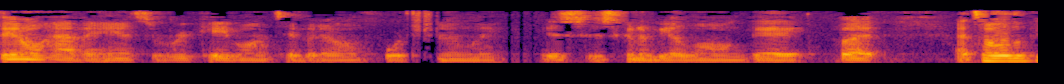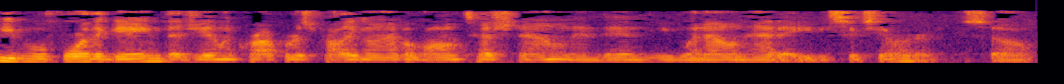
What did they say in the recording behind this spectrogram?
they don't have an answer. Rick Kayvon Thibodeaux, unfortunately, it's it's going to be a long day. But I told the people before the game that Jalen Cropper is probably going to have a long touchdown, and then he went out and had an 86 yarder. So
